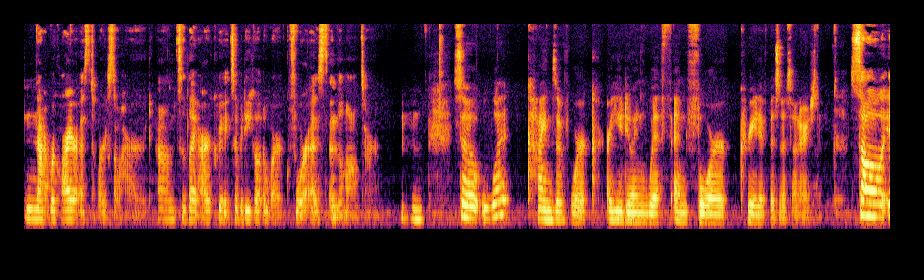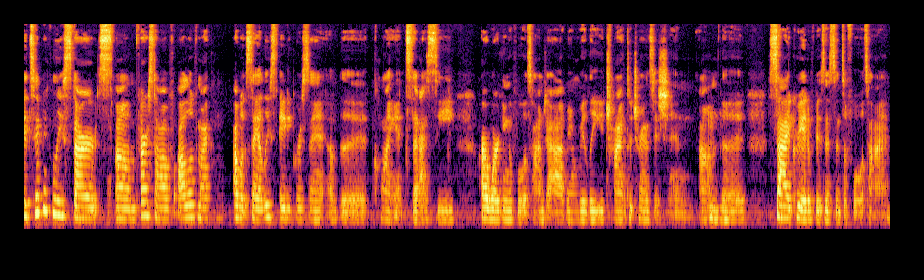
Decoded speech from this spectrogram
not require us to work so hard, um, to let our creativity go to work for us in the long term. Mm-hmm. So, what kinds of work are you doing with and for creative business owners? So, it typically starts um, first off, all of my I would say at least 80% of the clients that I see are working a full time job and really trying to transition um, mm-hmm. the side creative business into full time.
